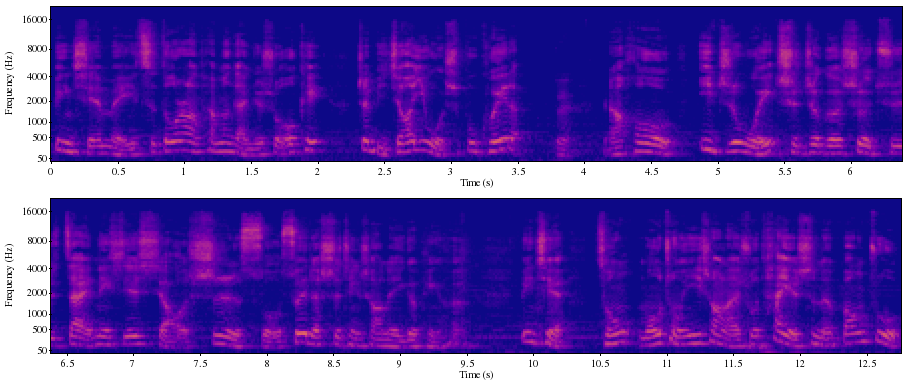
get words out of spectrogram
并且每一次都让他们感觉说，OK，这笔交易我是不亏的。对，然后一直维持这个社区在那些小事琐碎的事情上的一个平衡，并且从某种意义上来说，他也是能帮助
